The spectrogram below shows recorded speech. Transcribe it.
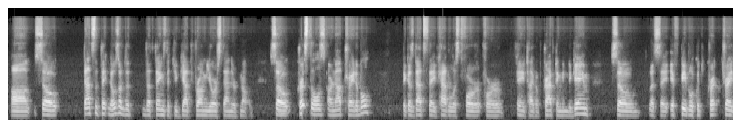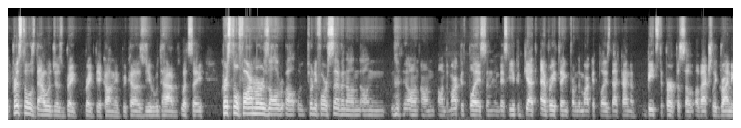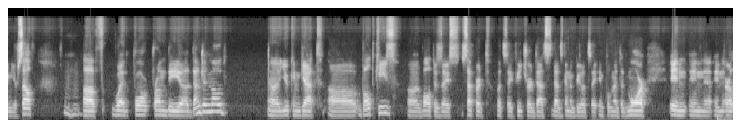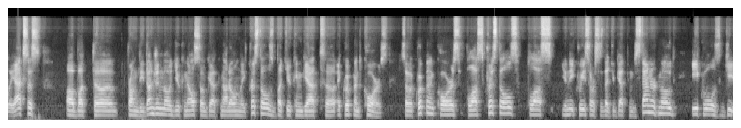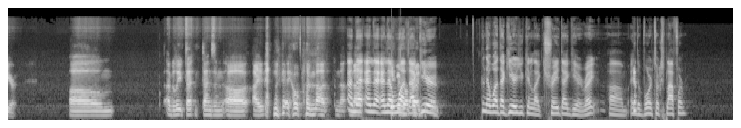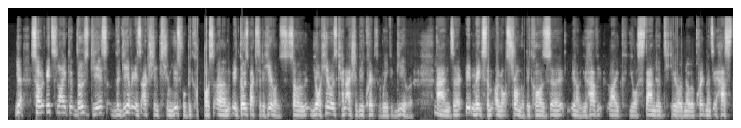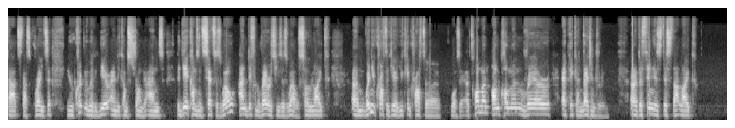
Uh, so that's the thing. Those are the the things that you get from your standard mode. So mm-hmm. crystals are not tradable because that's the catalyst for for any type of crafting in the game. So let's say if people could trade crystals, that would just break break the economy because you would have let's say crystal farmers all 24 7 on, on on on on the marketplace and basically you could get everything from the marketplace that kind of beats the purpose of, of actually grinding yourself mm-hmm. uh, with for from the uh, dungeon mode uh, you can get uh, vault keys uh, vault is a separate let's say feature that's that's going to be let's say implemented more in in in early access uh, but from the dungeon mode, you can also get not only crystals, but you can get uh, equipment cores. So equipment cores plus crystals plus unique resources that you get from the standard mode equals gear. Um, I believe that Tenzin. Uh, I, I hope I'm not. not and then and then, and then what that gear? And then what that gear you can like trade that gear right? Um, in yep. the Vorto platform. Yeah, so it's like those gears. The gear is actually extremely useful because um, it goes back to the heroes. So your heroes can actually be equipped with gear, mm. and uh, it makes them a lot stronger because uh, you know you have like your standard hero, no equipment. It has stats. That's great. You equip them with gear and it becomes stronger. And the gear comes in sets as well and different rarities as well. So like um, when you craft the gear, you can craft a what was it? A common, uncommon, rare, epic, and legendary. Uh, the thing is this that like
